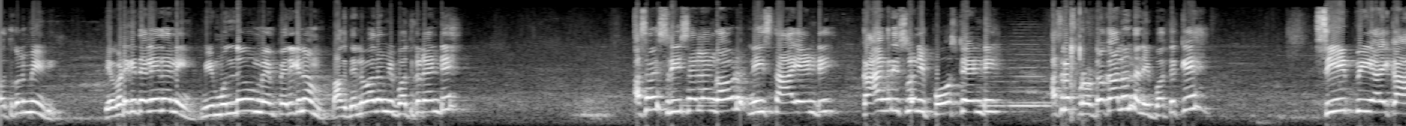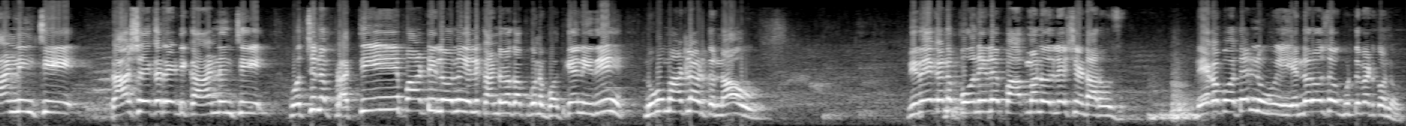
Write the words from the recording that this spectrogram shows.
బతుకులు మీవి. ఎవరికి తెలియదని? మీ ముందు మేము పెరిగినాం. మాకు తెలియదా మీ బతుకులేంటి? అసలు శ్రీశైలం గౌడ్ నీ స్థాయి ఏంటి? కాంగ్రెస్లో నీ పోస్ట్ ఏంటి? అసలు ప్రోటోకాల్ ఉందా నీ బతుకి? సిపిఐ కాడి నుంచి రాజశేఖర్ రెడ్డి కాడి నుంచి వచ్చిన ప్రతి పార్టీలోనూ వెళ్ళి కండువ కప్పుకున్న బతికే నీది? నువ్వు మాట్లాడుతున్నావు. వివేకన్న పోనీలే పాపమని వదిలేసినాడు ఆ రోజు. లేకపోతే నువ్వు ఎన్నో రోజు గుర్తుపెట్టుకో నువ్వు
